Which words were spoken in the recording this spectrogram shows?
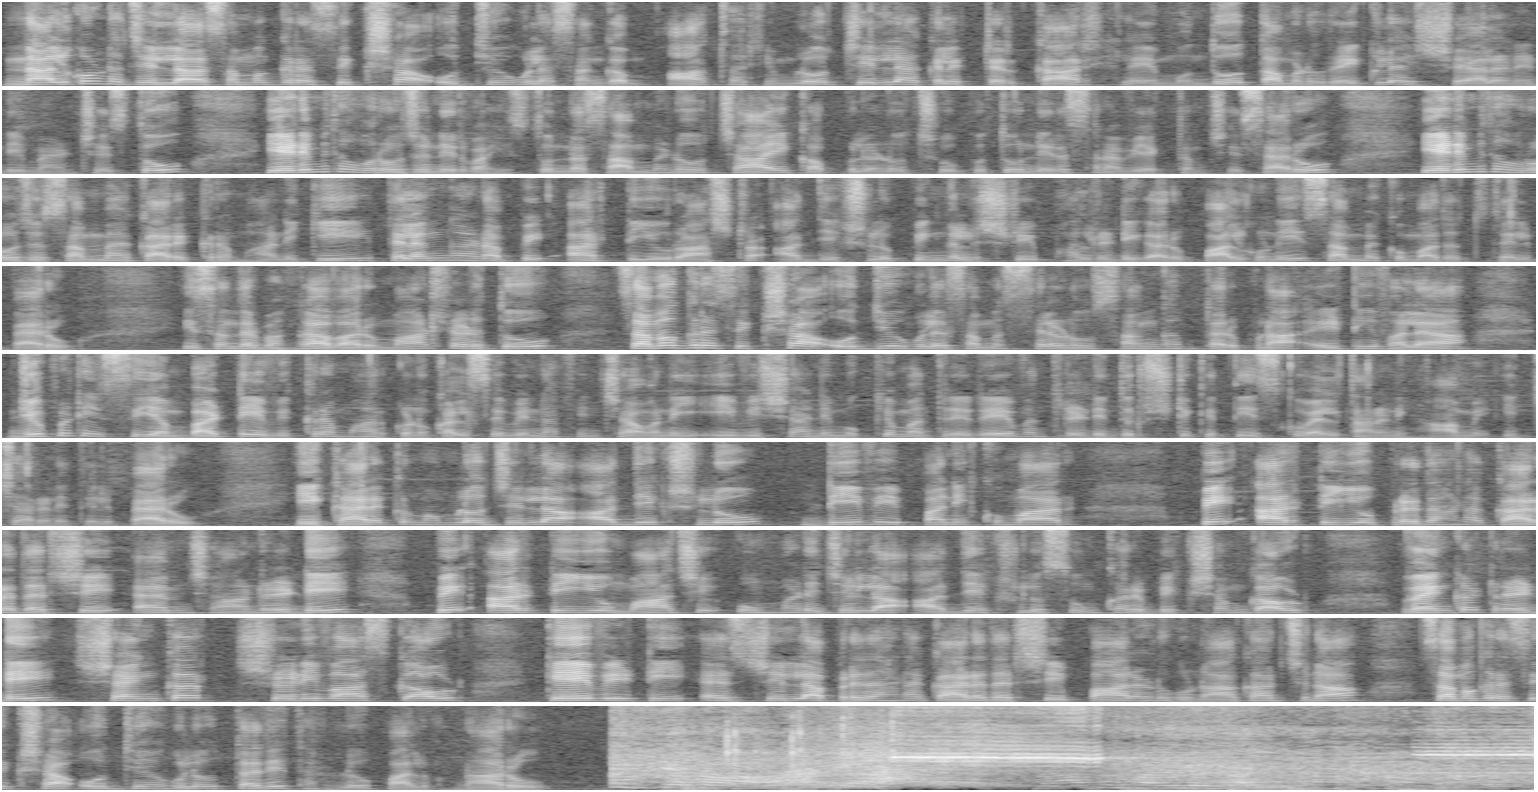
నల్గొండ జిల్లా సమగ్ర శిక్షా ఉద్యోగుల సంఘం ఆధ్వర్యంలో జిల్లా కలెక్టర్ కార్యాలయం ముందు తమను రెగ్యులైజ్ చేయాలని డిమాండ్ చేస్తూ ఎనిమిదవ రోజు నిర్వహిస్తున్న సమ్మెను ఛాయ్ కప్పులను చూపుతూ నిరసన వ్యక్తం చేశారు. ఎనిమిదవ రోజు సమ్మె కార్యక్రమానికి తెలంగాణ పిఆర్టీయు రాష్ట్ర అధ్యక్షులు పింగళి శ్రీపాల్ రెడ్డి గారు పాల్గొని సమ్మెకు మద్దతు తెలిపారు. ఈ సందర్భంగా వారు మాట్లాడుతూ సమగ్ర శిక్ష ఉద్యోగుల సమస్యలను సంఘం తరపున ఇటీవల డిప్యూటీ సీఎం బట్టి విక్రమార్కును కలిసి విన్నవించామని ఈ విషయాన్ని ముఖ్యమంత్రి రేవంత్ రెడ్డి దృష్టికి తీసుకువెళ్తానని హామీ ఇచ్చారని తెలిపారు. ఈ కార్యక్రమంలో జిల్లా అధ్యక్షులు డివి పనికుమార్ పిఆర్టీయు ప్రధాన కార్యదర్శి ఎం జాన్ రెడ్డి పిఆర్టీయు మాజీ ఉమ్మడి జిల్లా అధ్యక్షులు సుంకర్ భిక్షం గౌడ్ వెంకటరెడ్డి శంకర్ శ్రీనివాస్ గౌడ్ కేవీటీఎస్ జిల్లా ప్రధాన కార్యదర్శి పాలడుగు నాగార్జున సమగ్ర శిక్ష ఉద్యోగులు తదితరులు పాల్గొన్నారు.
